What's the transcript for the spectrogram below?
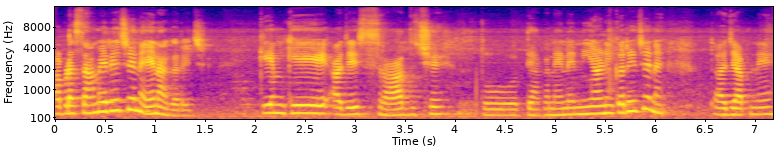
આપણા સામે રહે છે ને એના ઘરે જ. કેમ કે આજે શ્રાદ્ધ છે, તો ત્યાં કને એને નિયાણી કરી છે ને, તો આજે આપણે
